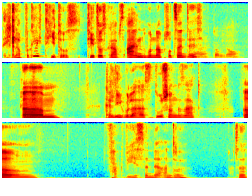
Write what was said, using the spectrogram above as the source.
ich glaube wirklich Titus. Titus gab es einen, hundertprozentig. glaube ich auch. Ähm, Caligula hast du schon gesagt. Ähm, fuck, wie hieß denn der andere? Warte.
